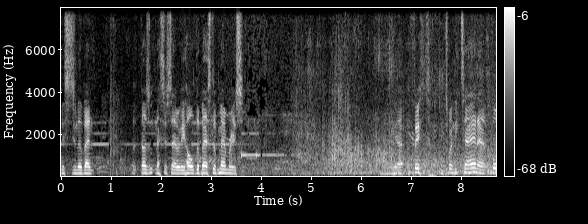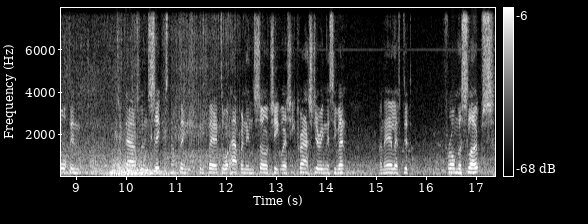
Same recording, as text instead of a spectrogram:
this is an event that doesn't necessarily hold the best of memories. Yeah, uh, a fifth in 2010, a uh, fourth in 2006. Nothing compared to what happened in Sochi, where she crashed during this event and airlifted from the slopes.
